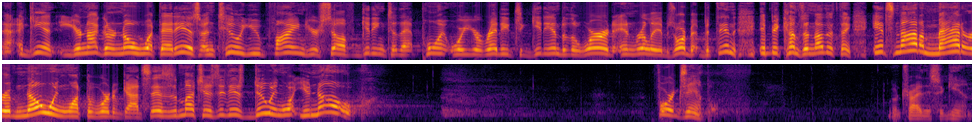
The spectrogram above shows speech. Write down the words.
Now, again, you're not going to know what that is until you find yourself getting to that point where you're ready to get into the Word and really absorb it. But then it becomes another thing. It's not a matter of knowing what the Word of God says as much as it is doing what you know. For example, we'll try this again.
